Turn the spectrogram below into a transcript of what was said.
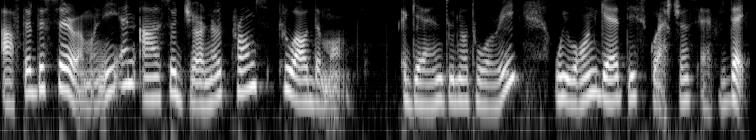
after the ceremony and also journal prompts throughout the month. Again, do not worry, we won't get these questions every day.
